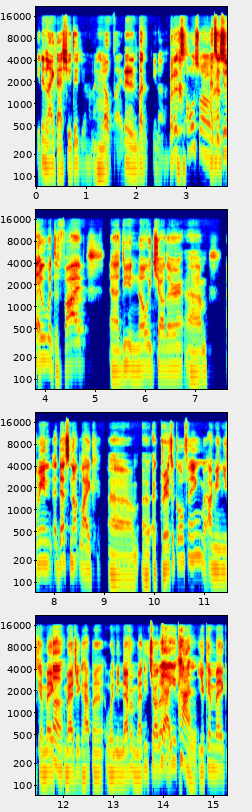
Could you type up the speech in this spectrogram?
"You didn't like that shit, did you?" And I'm like, Mhm. "Nope, I didn't." But you know, but it's also Had to has do to do with the vibe uh, do you know each other um I mean, that's not like um, a, a critical thing. I mean, you can make No. magic happen when you never met each other. yeah, you can. you can make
